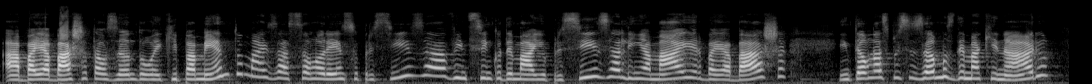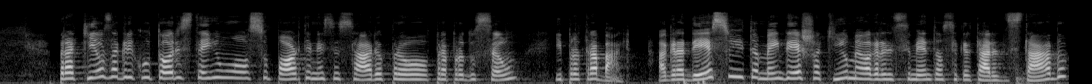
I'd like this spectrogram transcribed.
A Baía Baixa está usando um equipamento, mas a São Lourenço precisa, 25 de maio precisa, linha Maier, Baía Baixa. Então, nós precisamos de maquinário para que os agricultores tenham o suporte necessário para a produção e para o trabalho. Agradeço e também deixo aqui o meu agradecimento ao secretário de Estado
